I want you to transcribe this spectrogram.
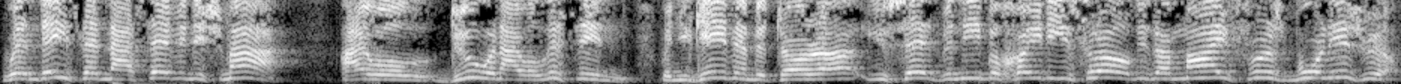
When they said, Na'aseh v'nishma, I will do and I will listen. When you gave them the Torah, you said, B'ni b'chaydi Yisrael, these are my firstborn Israel.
